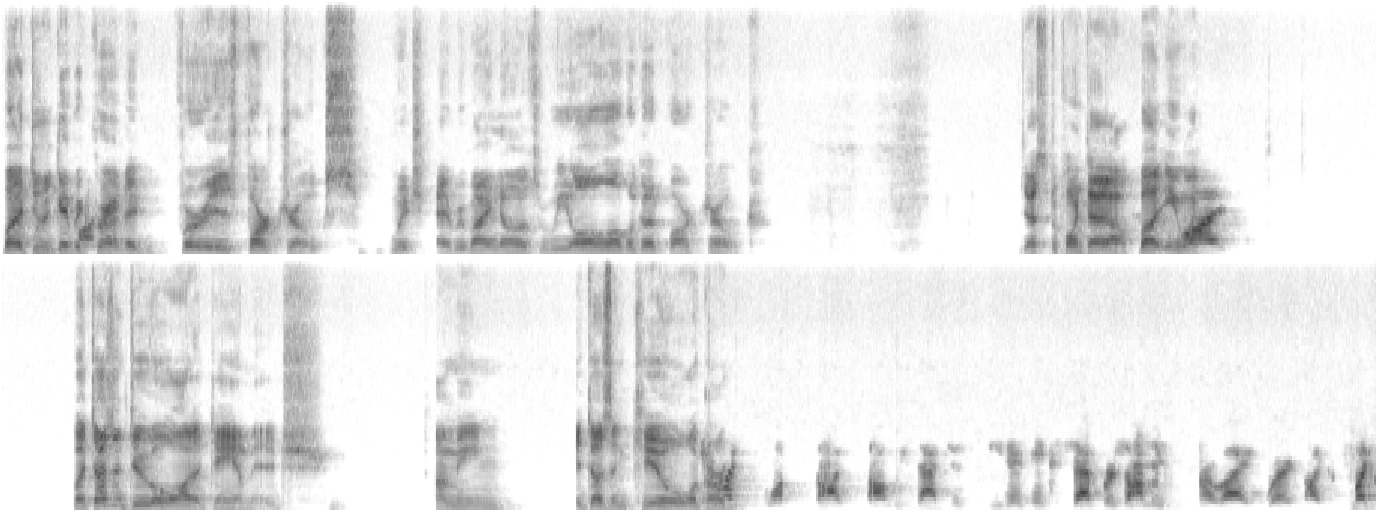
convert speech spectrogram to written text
but I do give it credit for his fart jokes, which everybody knows we all love a good fart joke. Just to point that out. But anyway. But But it doesn't do a lot of damage. I mean, it doesn't kill a guard. like one side zombies that just eat it, except for zombies that are like where it's like like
